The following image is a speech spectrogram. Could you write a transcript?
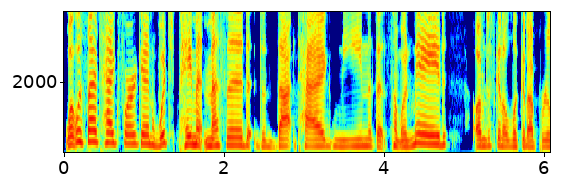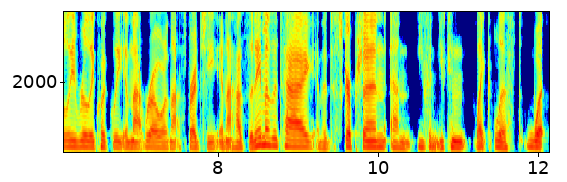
what was that tag for again? Which payment method did that tag mean that someone made? I'm just going to look it up really, really quickly in that row in that spreadsheet. And it has the name of the tag and a description. And even you can like list what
